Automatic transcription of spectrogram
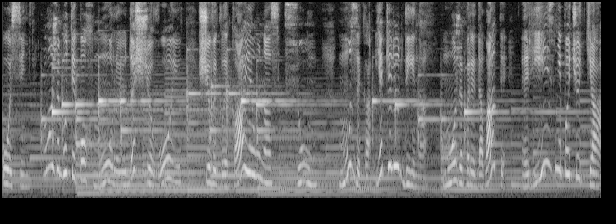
осінь може бути похмурою, дощовою, що викликає у нас сум. Музика, як і людина, може передавати різні почуття,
